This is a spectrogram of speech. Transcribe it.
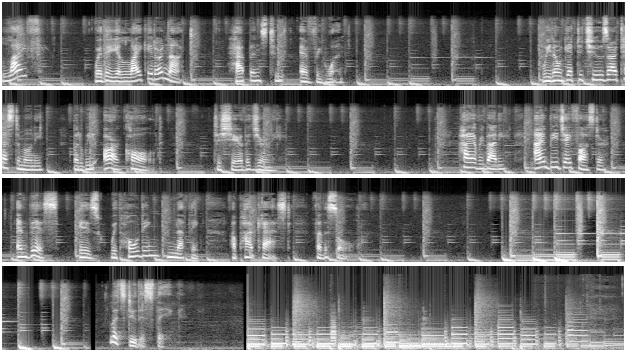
Life, whether you like it or not, happens to everyone. We don't get to choose our testimony, but we are called to share the journey. Hi, everybody. I'm BJ Foster, and this is Withholding Nothing, a podcast for the soul. Let's do this thing.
